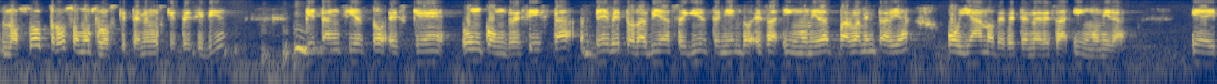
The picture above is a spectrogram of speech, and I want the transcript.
nosotros somos los que tenemos que decidir qué tan cierto es que un congresista debe todavía seguir teniendo esa inmunidad parlamentaria o ya no debe tener esa inmunidad. Eh,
